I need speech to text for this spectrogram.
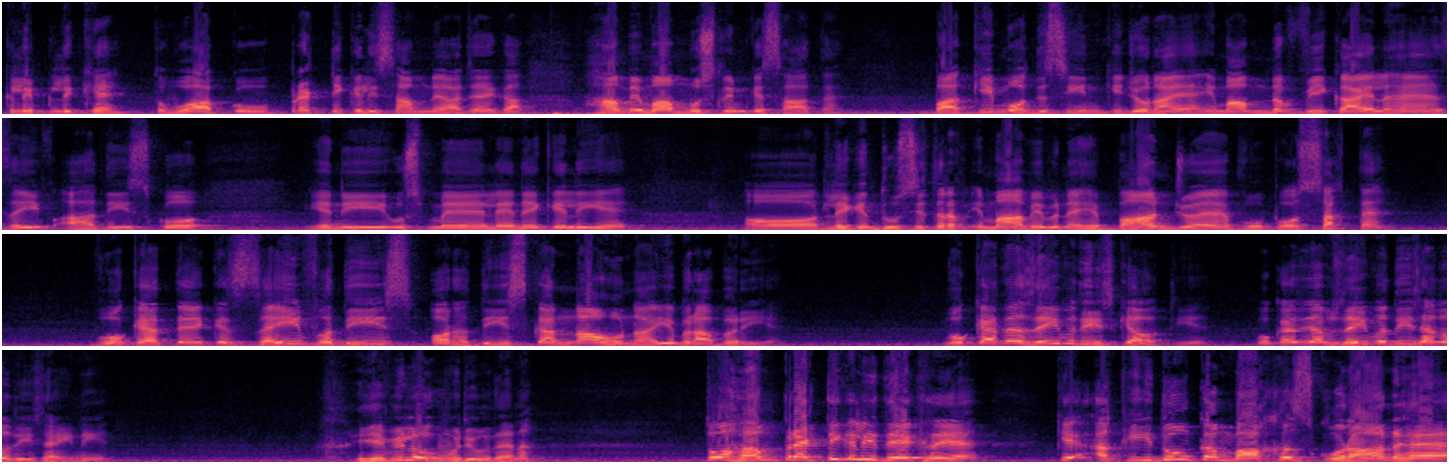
کلپ لکھیں تو وہ آپ کو پریکٹیکلی سامنے آ جائے گا۔ ہم امام مسلم کے ساتھ ہیں۔ باقی محدثین کی جو رائے ہیں، امام نبوی قائل ہیں ضعیف احادیث کو یعنی اس میں لینے کے لیے۔ اور لیکن دوسری طرف امام ابن حبان جو ہیں، وہ بہت سخت ہیں۔ وہ کہتے ہیں کہ ضعیف حدیث اور حدیث کا نہ ہونا یہ برابر ہی ہے۔ وہ کہتے ہیں ضعیف حدیث کیا ہوتی ہے؟ وہ کہتے ہیں جب ضعیف حدیث ہے تو حدیث ہے ہی نہیں ہے۔ یہ بھی لوگ موجود ہیں نا۔ تو ہم پریکٹیکلی دیکھ رہے ہیں کہ عقیدوں کا ماخذ قرآن ہے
